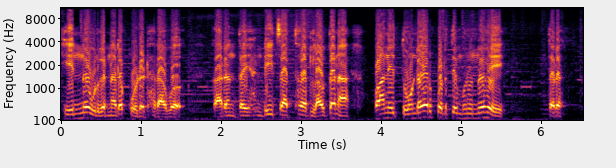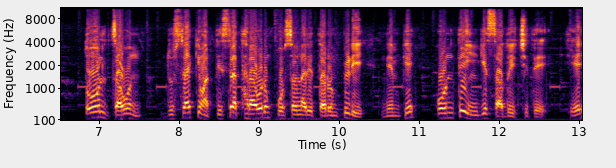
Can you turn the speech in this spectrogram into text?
हे न उलगडणारं कोडं ठरावं. कारण दहीहंडीचा थर लावताना पाणी तोंडावर पडते म्हणून नव्हे तर तोल जाऊन दुसऱ्या किंवा तिसऱ्या थरावरून कोसळणारी तरुण पिढी नेमके कोणते इंगित साधू इच्छिते? हे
